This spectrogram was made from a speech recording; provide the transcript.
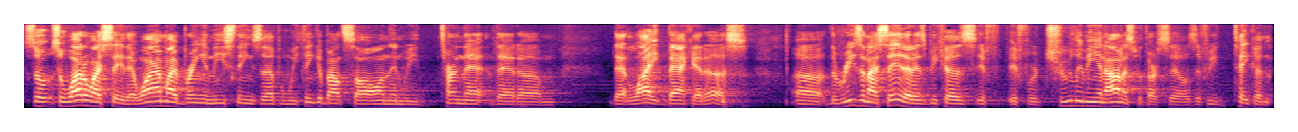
So, so why do I say that? Why am I bringing these things up? And we think about Saul and then we turn that, that, um, that light back at us. Uh, the reason I say that is because if, if we're truly being honest with ourselves, if we take an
